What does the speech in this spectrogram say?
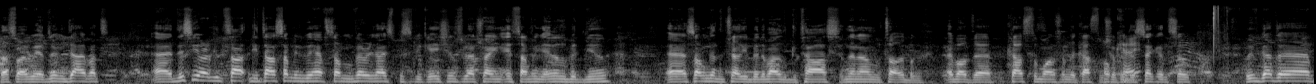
that's why we are doing that. But uh, this year at Guitar, Guitar Summit we have some very nice specifications. We are trying something a little bit new. Uh, so I'm going to tell you a bit about the guitars, and then I'll talk about, about the custom ones and the custom shop in a second. So we've got a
